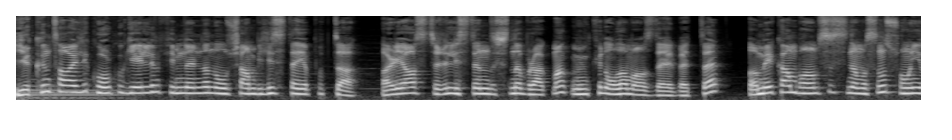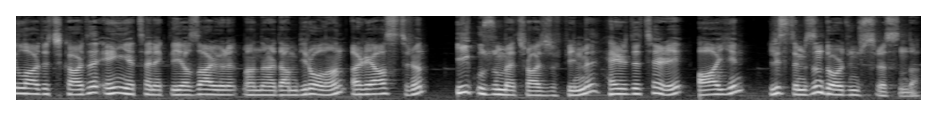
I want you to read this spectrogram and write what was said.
Yakın tarihli korku gerilim filmlerinden oluşan bir liste yapıp da Ari Aster'ı listenin dışında bırakmak mümkün olamazdı elbette. Amerikan bağımsız sinemasının son yıllarda çıkardığı en yetenekli yazar yönetmenlerden biri olan Ari Aster'ın ilk uzun metrajlı filmi Hereditary, Ayin listemizin dördüncü sırasında.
